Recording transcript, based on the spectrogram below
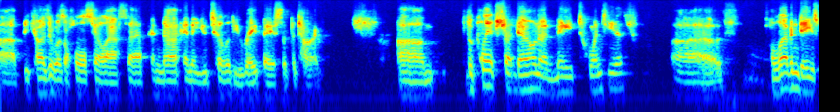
uh, because it was a wholesale asset and not in a utility rate base at the time. Um, the plant shut down on May 20th, uh, 11 days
